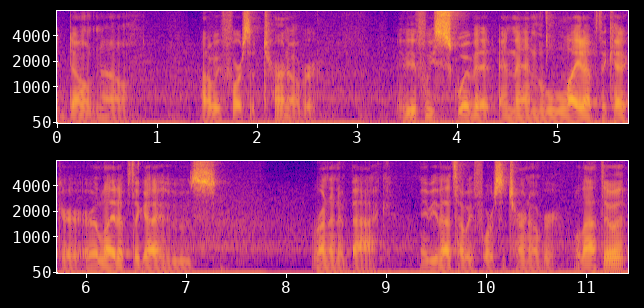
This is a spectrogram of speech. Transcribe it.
I don't know. How do we force a turnover? Maybe if we squib it and then light up the kicker, or light up the guy who's running it back. Maybe that's how we force a turnover. Will that do it?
